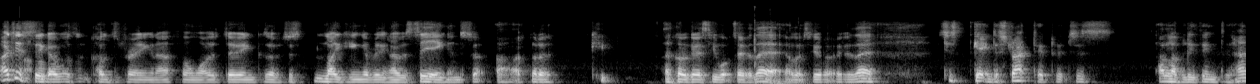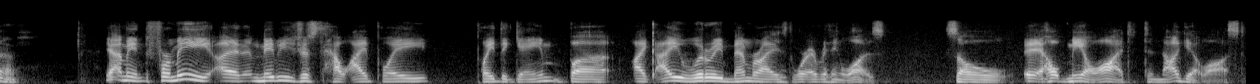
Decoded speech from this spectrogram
I just think I wasn't concentrating enough on what I was doing because I was just liking everything I was seeing, and so oh, I've got to keep. I've got to go see what's over there. I've got to see what's over there. Just getting distracted, which is a lovely thing to have. Yeah, I mean, for me, uh, maybe just how I play played the game, but like I literally memorized where everything was, so it helped me a lot to not get lost.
